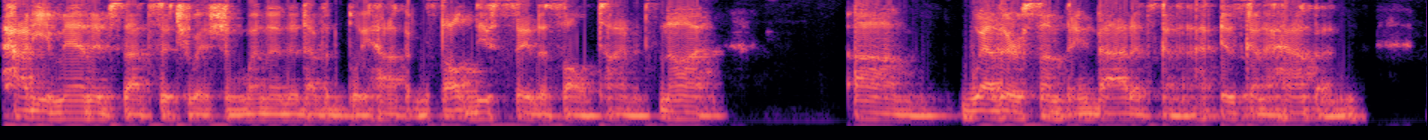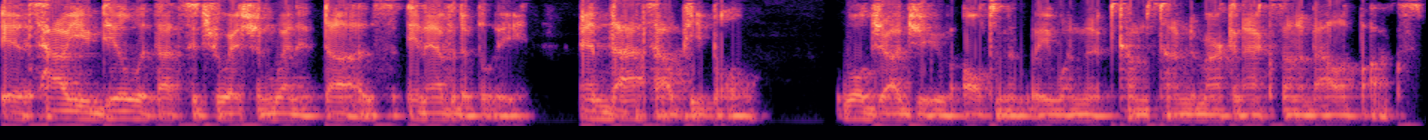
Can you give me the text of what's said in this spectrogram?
how do you manage that situation when it inevitably happens? Dalton used to say this all the time. It's not um, whether something bad is gonna is gonna happen. It's how you deal with that situation when it does inevitably, and that's how people will judge you ultimately when it comes time to mark an X on a ballot box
